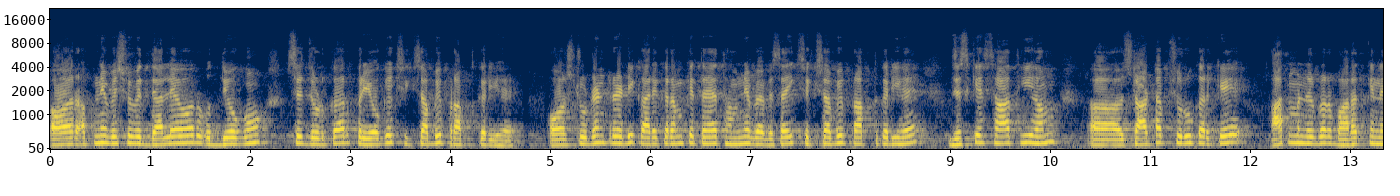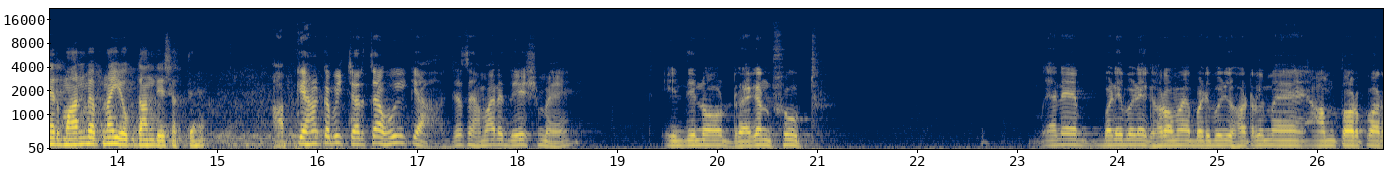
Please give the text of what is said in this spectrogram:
और अपने विश्वविद्यालय और उद्योगों से जुड़कर प्रायोगिक शिक्षा भी प्राप्त करी है। और स्टूडेंट रेडी कार्यक्रम के तहत हमने व्यावसायिक शिक्षा भी प्राप्त करी है, जिसके साथ ही हम स्टार्टअप शुरू करके आत्मनिर्भर भारत के निर्माण में अपना योगदान दे सकते हैं। आपके यहाँ कभी चर्चा हुई क्या? जैसे हमारे देश में इन दिनों ड्रैगन फ्रूट यानी बड़े बड़े घरों में बड़ी बड़ी होटल में आमतौर पर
